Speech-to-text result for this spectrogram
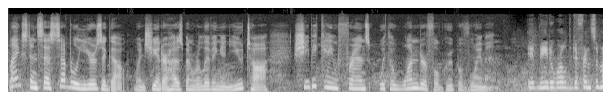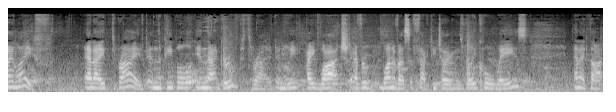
Langston says several years ago, when she and her husband were living in Utah, she became friends with a wonderful group of women. It made a world of difference in my life. And I thrived, and the people in that group thrived. And we, I watched every one of us affect each other in these really cool ways. And I thought,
